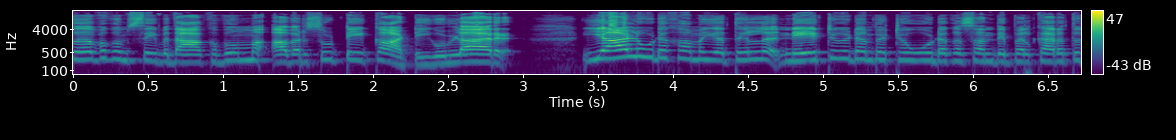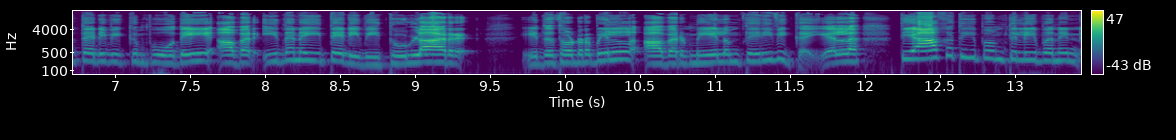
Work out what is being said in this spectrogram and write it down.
சேவகம் செய்வதாகவும் அவர் சுட்டிக்காட்டியுள்ளார். யாழ் ஊடக அமையத்தில் நேற்று இடம்பெற்ற ஊடக சந்திப்பில் கருத்து தெரிவிக்கும் போதே அவர் இதனை தெரிவித்துள்ளார். இது தொடர்பில் அவர் மேலும் தெரிவிக்கையில் தியாக தீபம் திலீபனின்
